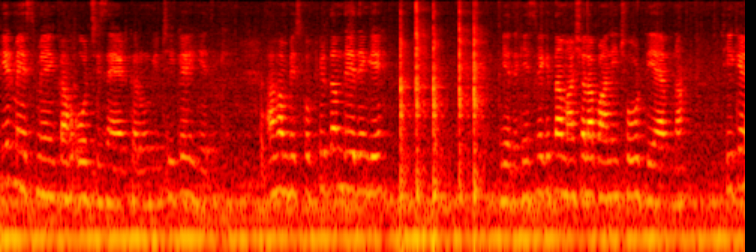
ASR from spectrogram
फिर मैं इसमें का और चीज़ें ऐड करूँगी, ठीक है? ये देखिए, अब हम इसको फिर दम दे देंगे। ये देखिए, इसने कितना, माशाल्लाह, पानी छोड़ दिया है अपना। ठीक है,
